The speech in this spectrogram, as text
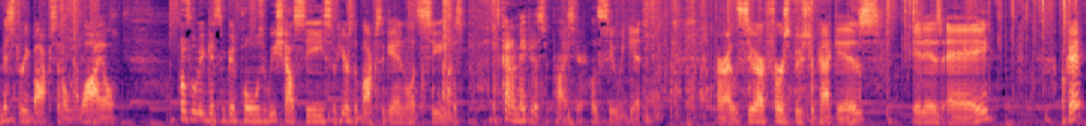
mystery box in a while. Hopefully we can get some good pulls. We shall see. So here's the box again. Let's see. Let's, let's kind of make it a surprise here. Let's see what we get. All right, let's see what our first booster pack is. It is a... Okay.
